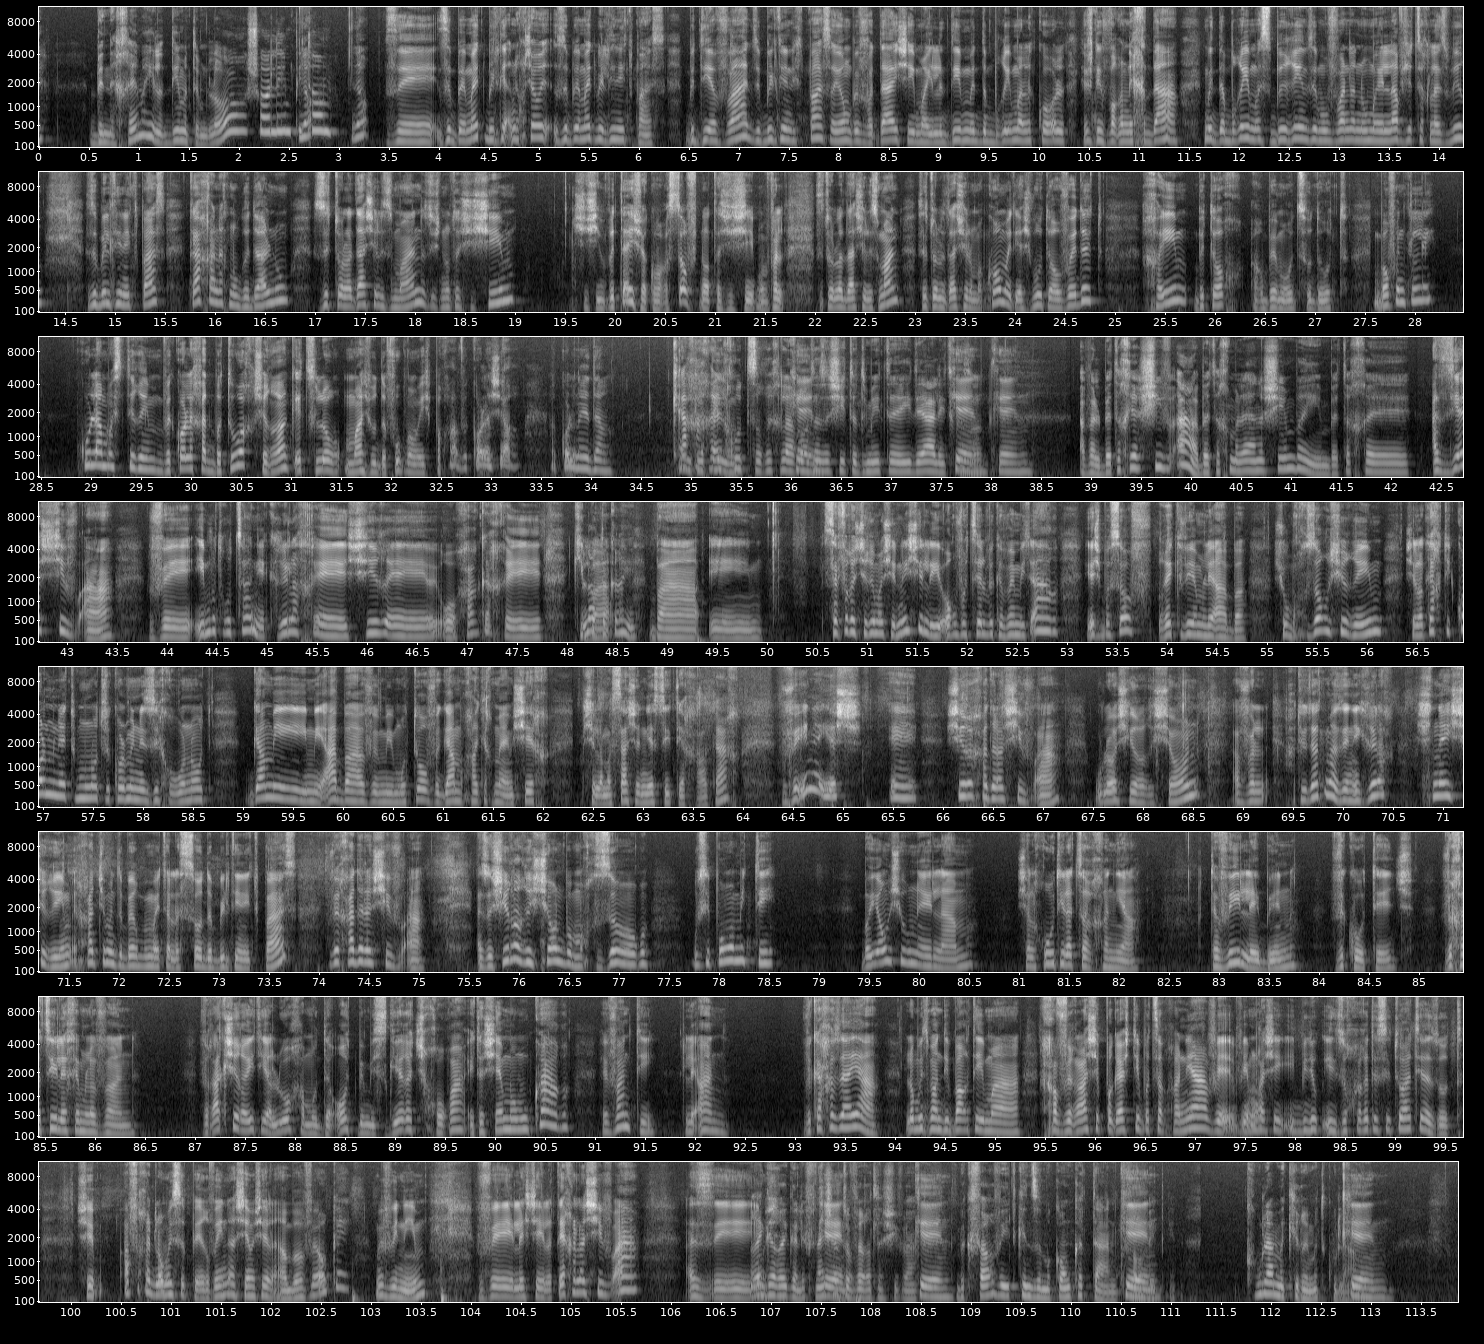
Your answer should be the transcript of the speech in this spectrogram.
ביניכם הילדים אתם לא שואלים לא, פתאום? לא, לא. זה, זה באמת בלתי, אני חושבת, זה באמת בלתי נתפס. בדיעבד זה בלתי נתפס, היום בוודאי שאם הילדים מדברים על הכל, יש לי כבר נכדה, מדברים, מסבירים, זה מובן לנו מאליו שצריך להסביר, זה בלתי נתפס. ככה אנחנו גדלנו, זה תולדה של זמן, זה שנות ה-60. 69, כבר סוף שנות ה-60, אבל זו תולדה של זמן, זו תולדה של מקום, התיישבות העובדת, חיים בתוך הרבה מאוד סודות, באופן כללי. כולם מסתירים, וכל אחד בטוח שרק אצלו משהו דפוק במשפחה, וכל השאר, הכל נהדר. כן, כלפי חוץ צריך להראות כן. איזושהי תדמית אה, אידיאלית כן, כזאת. כן, כן. אבל בטח יש שבעה, בטח מלא אנשים באים, בטח... אה, אז יש שבעה, ואם את רוצה אני אקריא לך אה, שיר, או אחר כך... כי לא, ב, תקריא. בספר השירים השני שלי, אור וצל וקווי מתאר, יש בסוף רקוויאם לאבא, שהוא מחזור שירים שלקחתי כל מיני תמונות וכל מיני זיכרונות, גם מאבא וממותו וגם אחר כך מההמשך של המסע שאני עשיתי אחר כך, והנה יש אה, שיר אחד על השבעה. הוא לא השיר הראשון, אבל את יודעת מה, אז אני אקריא לך שני שירים, אחד שמדבר באמת על הסוד הבלתי נתפס, ואחד על השבעה. אז השיר הראשון במחזור הוא סיפור אמיתי. ביום שהוא נעלם, שלחו אותי לצרכניה. תביאי לבן וקוטג' וחצי לחם לבן. ורק כשראיתי על לוח המודעות במסגרת שחורה את השם המוכר, הבנתי לאן. וככה זה היה. לא מזמן דיברתי עם החברה שפגשתי בצרכניה, והיא אמרה שהיא בדיוק, היא זוכרת את הסיטואציה הזאת, שאף אחד לא מספר, והנה השם של אבא, ואוקיי, מבינים. ולשאלתך על השבעה, אז... רגע, רגע, לפני כן. שאת עוברת לשבעה. כן. בכפר ויתקין זה מקום קטן, כפר כן. ויתקין. כולם מכירים את כולם. כן,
